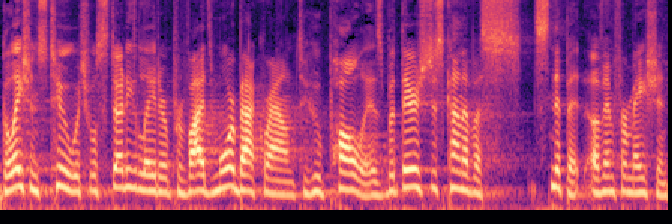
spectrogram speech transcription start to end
Galatians 2, which we'll study later, provides more background to who Paul is, but there's just kind of a snippet of information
